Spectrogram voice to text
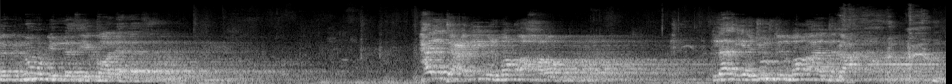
المجنون الذي قال هذا. هل تعليم المرأة حرام؟ لا يجوز للمرأة أن تتعلم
